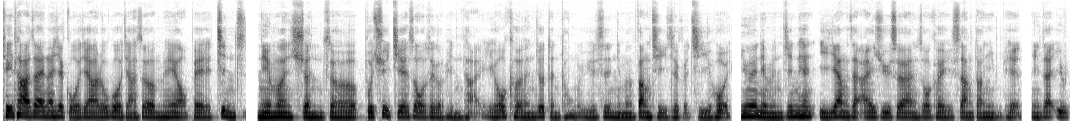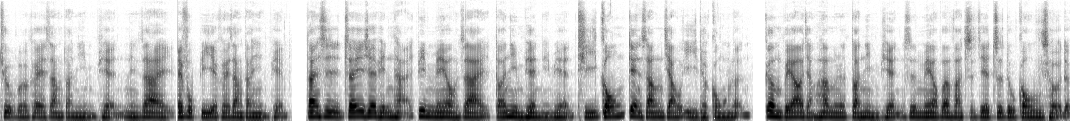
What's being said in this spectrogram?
TikTok 在那些国家，如果假设没有被禁止，你们选择不去接受这个平台，有可能就等同于是你们放弃这个机会，因为你们今天一样在 IG，虽然说可以上短影片，你在 YouTube 可以上短影片，你在 FB 也可以上短影片。但是这一些平台并没有在短影片里面提供电商交易的功能，更不要讲他们的短影片是没有办法直接制度购物车的。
